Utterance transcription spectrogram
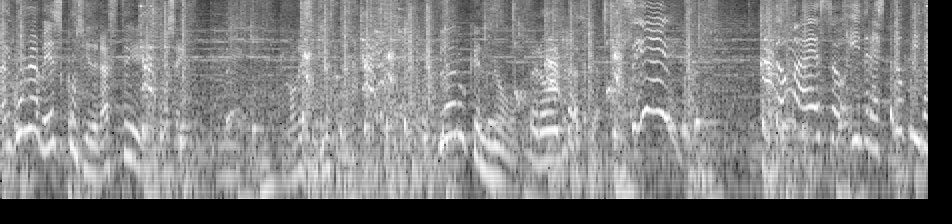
¿Alguna vez consideraste, no sé, no decirles nada? Claro que no, pero gracias. ¡Sí! Toma eso, hidra estúpida.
